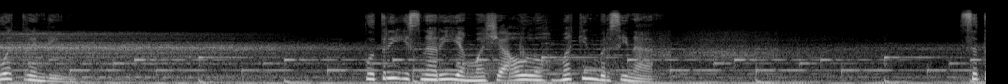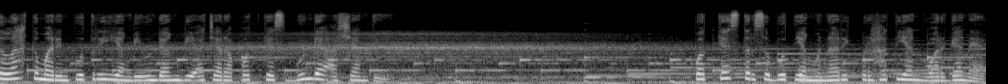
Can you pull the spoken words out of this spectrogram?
buat trending. Putri Isnari yang Masya Allah makin bersinar. Setelah kemarin Putri yang diundang di acara podcast Bunda Ashanti. Podcast tersebut yang menarik perhatian warganet.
